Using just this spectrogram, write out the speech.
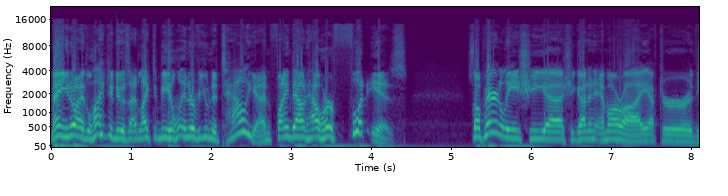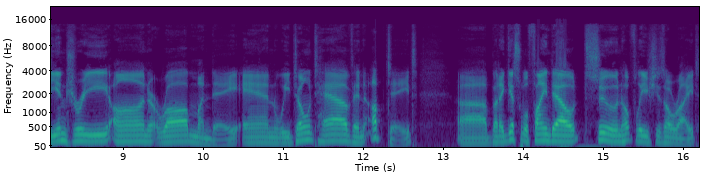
Man, you know I'd like to do is I'd like to be able to interview Natalya and find out how her foot is. So apparently she uh, she got an MRI after the injury on Raw Monday, and we don't have an update. Uh, but I guess we'll find out soon. Hopefully she's all right.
